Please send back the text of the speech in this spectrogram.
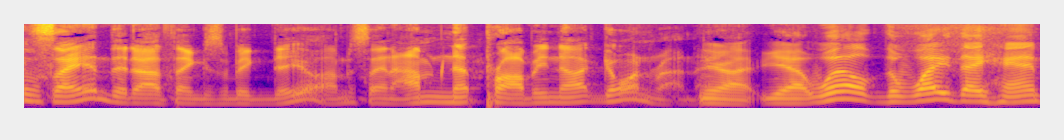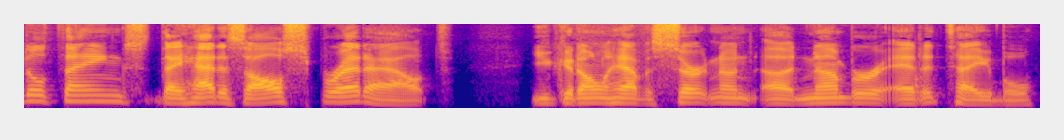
not saying that I think it's a big deal. I'm just saying I'm not, probably not going right now. Yeah, yeah. Well, the way they handled things, they had us all spread out. You could only have a certain uh, number at a table.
